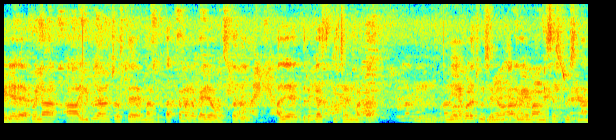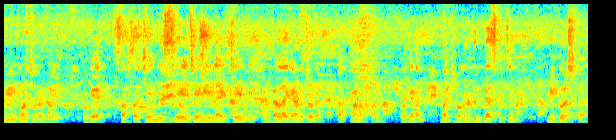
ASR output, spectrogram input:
ఐడియా లేకపోయినా ఆ యూట్యూబ్ ఛానల్ చూస్తే మనకి తక్కువమైన ఒక ఐడియా వస్తుంది. అదే దుర్గాస్ కిచెన్ అనమాట నేను కూడా చూశాను. అలాగే మా మిస్సెస్ చూసింది. మీరు కూడా చూడండి. ఓకే? సబ్స్క్రైబ్ చేయండి షేర్ చేయండి లైక్ చేయండి. బెల్ ఐకాన్ చూడండి తక్కువ నొక్కండి. ఓకేనా? మర్చిపోకండి. దుర్గాస్ కిచెన్ మీ గోల్డ్ స్టార్.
